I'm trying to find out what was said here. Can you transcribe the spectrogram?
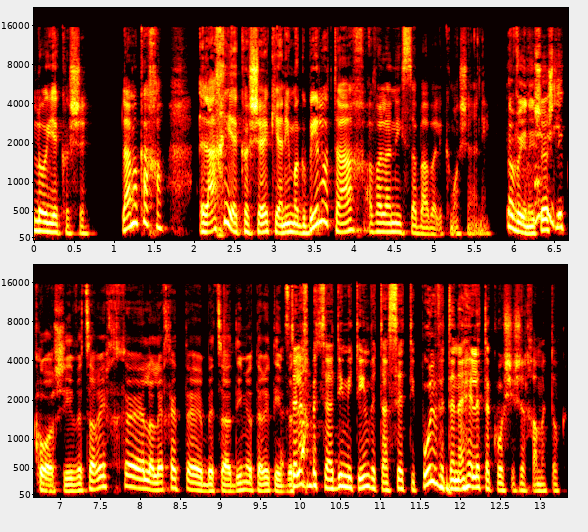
לא יהיה קשה. למה ככה? לך יהיה קשה כי אני מגביל אותך, אבל אני סבבה לי כמו שאני. תביני שיש לי קושי וצריך אה, ללכת אה, בצעדים יותר איטיים. אז תלך בצעדים איטיים ותעשה טיפול ותנהל את הקושי שלך מתוק.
